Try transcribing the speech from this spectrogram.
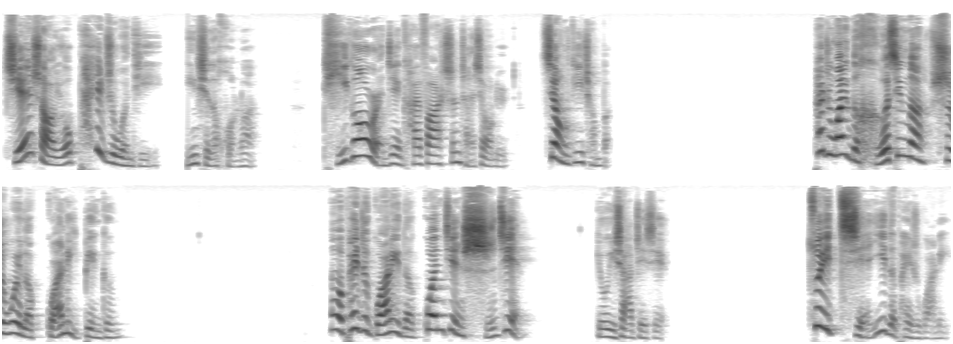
减少由配置问题引起的混乱，提高软件开发生产效率，降低成本。配置管理的核心呢，是为了管理变更。那么，配置管理的关键实践有以下这些：最简易的配置管理，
